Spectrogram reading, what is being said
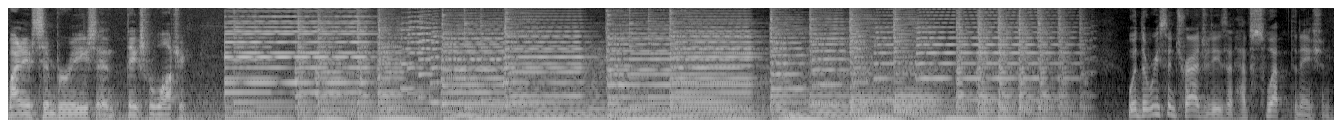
My name's Tim Barise, and thanks for watching. With the recent tragedies that have swept the nation,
